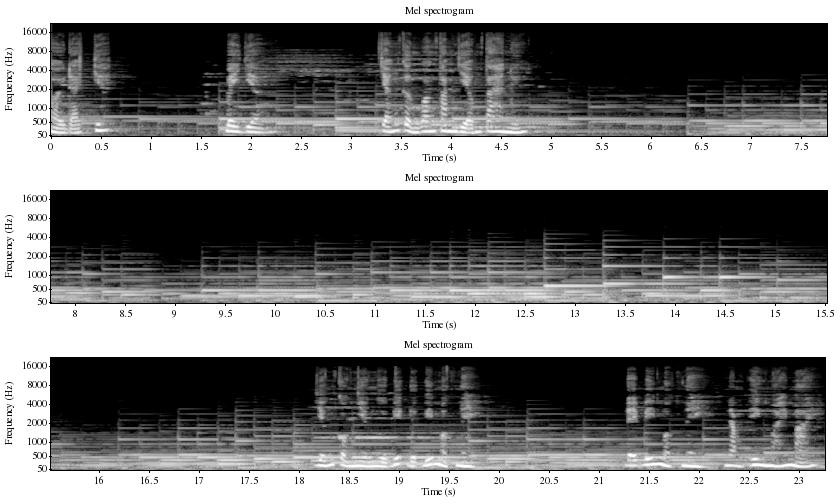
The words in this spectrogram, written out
Thời đã chết. Bây giờ, Chẳng cần quan tâm về ông ta nữa. Vẫn còn nhiều người biết được bí mật này. Để bí mật này nằm yên mãi mãi,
